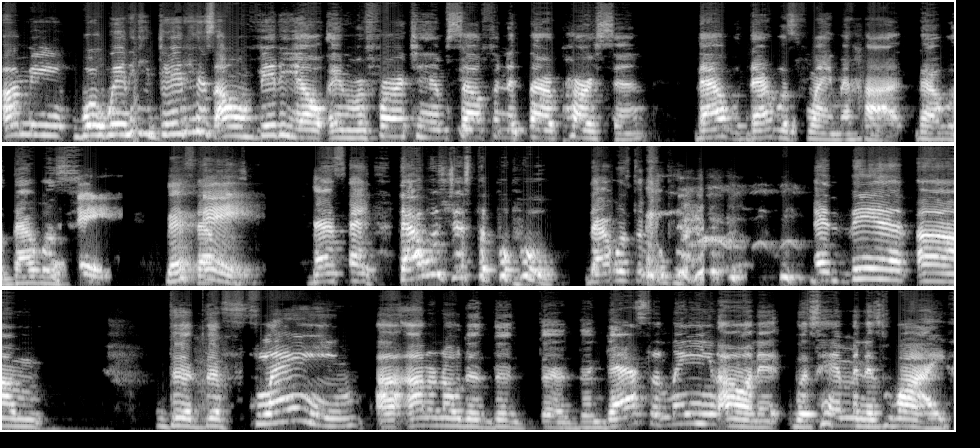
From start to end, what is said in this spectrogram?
I mean, well, when he did his own video and referred to himself in the third person, that that was flaming hot. That was that was A. That's That A. that's a that was just the poo poo. That was the poo poo. and then um the the flame, uh, I don't know, the, the the the gasoline on it was him and his wife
